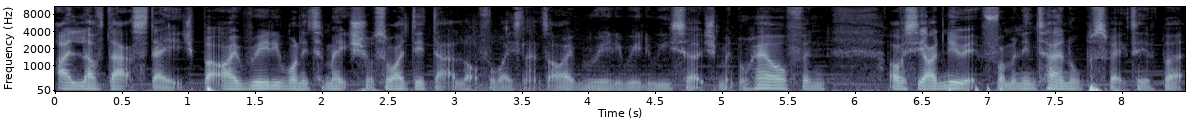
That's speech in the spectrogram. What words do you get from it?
I love that stage, but I really wanted to make sure. So I did that a lot for Wastelands. I really, really researched mental health, and obviously I knew it from an internal perspective, but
